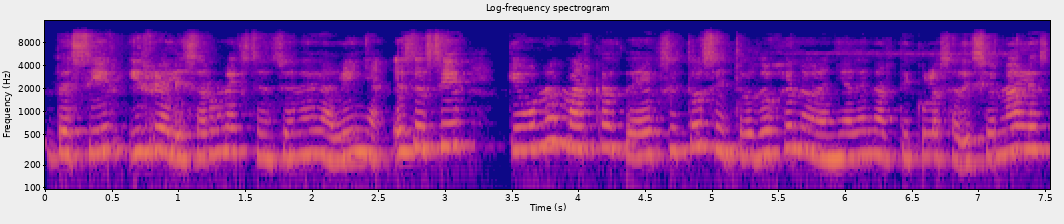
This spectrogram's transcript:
decir y realizar una extensión en la línea, es decir, que una marca de éxito se introdujen o añaden artículos adicionales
